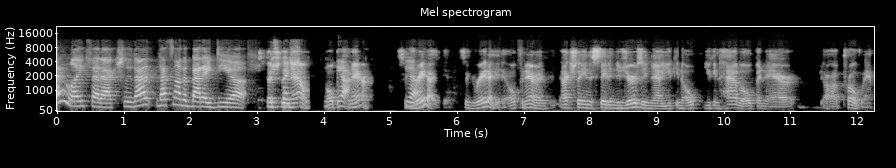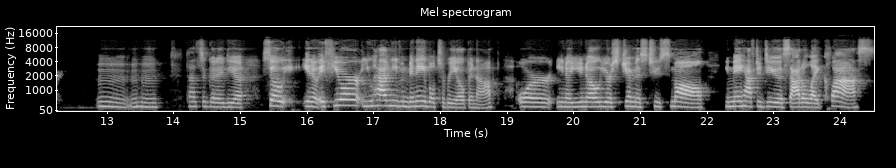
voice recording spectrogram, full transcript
I like that actually. That that's not a bad idea, especially, especially now open yeah. air. It's a yeah. great idea. It's a great idea. Open air. Actually, in the state of New Jersey now, you can op- you can have open air uh, programming. Mm-hmm. That's a good idea. So, you know, if you're you haven't even been able to reopen up or, you know, you know your gym is too small, you may have to do a satellite class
